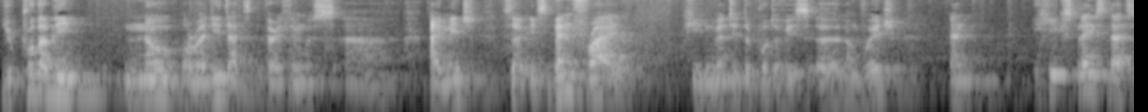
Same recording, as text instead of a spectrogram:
You probably know already that very famous uh, image. So it's Ben Fry, he invented the Protovis uh, language, and he explains that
